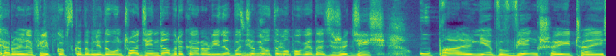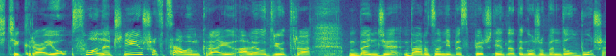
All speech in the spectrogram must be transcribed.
Karolina Filipkowska do mnie dołączyła. Dzień dobry Karolino. Będziemy Dzień o tym dobry. opowiadać, że dziś upalnie w większej części kraju. Słonecznie już w całym kraju, ale od jutra będzie bardzo niebezpiecznie, dlatego że będą burze.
